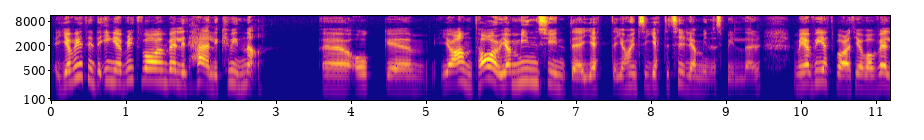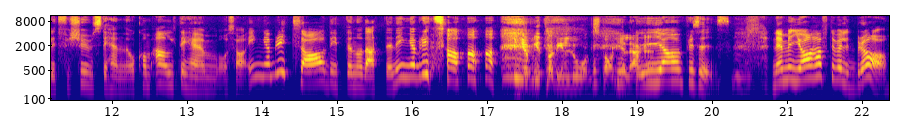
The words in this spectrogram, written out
Jag vet inte. Inga-Britt var en väldigt härlig kvinna. Uh, och uh, jag antar, jag minns ju inte jätte, jag har inte så jättetydliga minnesbilder. Men jag vet bara att jag var väldigt förtjust i henne och kom alltid hem och sa Inga-Britt sa ditten och datten, Inga-Britt sa. Inga-Britt var din lågstadielärare. ja, precis. Mm. Nej men jag har haft det väldigt bra.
